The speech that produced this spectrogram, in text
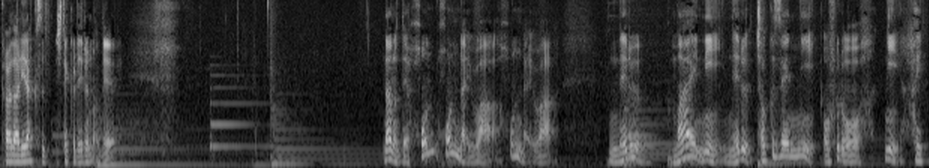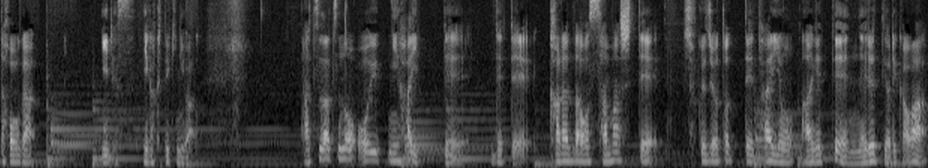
体リラックスしてくれるのでなので本来は本来は寝る前に寝る直前にお風呂に入った方がいいです。医学的には。熱々のお湯に入ってって出て体を冷まして食事をとって体温を上げて寝るってよりかは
